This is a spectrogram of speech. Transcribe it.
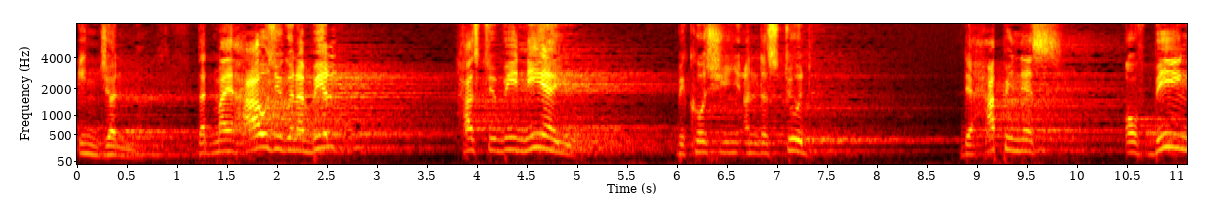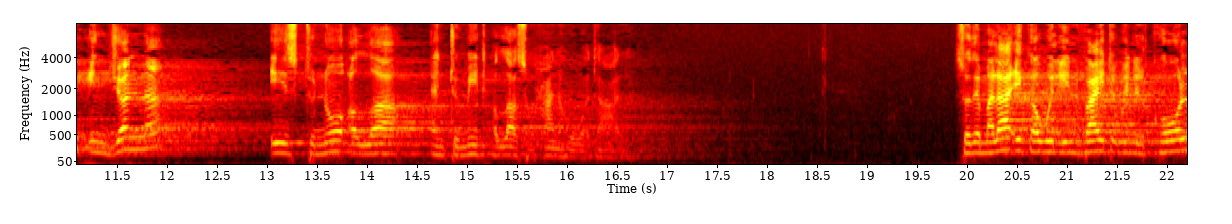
in Jannah. That my house you're going to build has to be near you. Because she understood the happiness of being in Jannah is to know Allah and to meet Allah subhanahu wa ta'ala. So the malaika will invite, when it call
